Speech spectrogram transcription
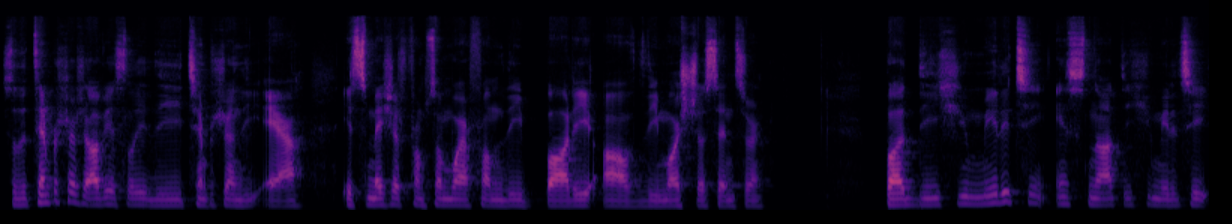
So the temperature is obviously the temperature in the air. It's measured from somewhere from the body of the moisture sensor. But the humidity is not the humidity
